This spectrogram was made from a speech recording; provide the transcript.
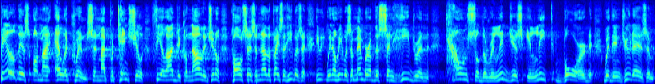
build this on my eloquence and my potential theological knowledge. You know, Paul says in another place that he was a, he, we know he was a member of the Sanhedrin Council, the religious elite board within Judaism.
